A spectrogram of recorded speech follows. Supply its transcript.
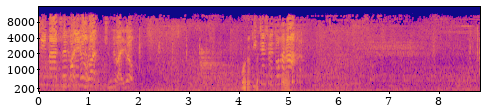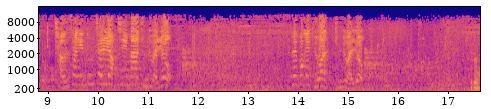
치마 준비 완료. 교환 준비 완료. 모래트. 빛의 쇄도 하나. 전상의 통찰력. 치마 준비 완료. 회복의 교환 준비 완료. 그래.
